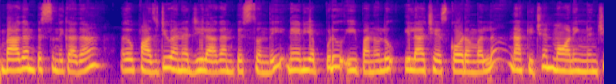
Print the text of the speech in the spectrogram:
బాగా అనిపిస్తుంది కదా. అదో పాజిటివ్ ఎనర్జీ లాగా అనిపిస్తుంది. నేను ఎప్పుడు ఈ పనులు ఇలా చేసుకోవడం వల్ల నా కిచెన్ మార్నింగ్ నుంచి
